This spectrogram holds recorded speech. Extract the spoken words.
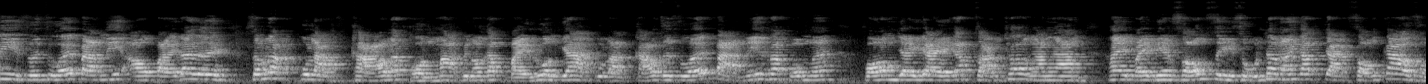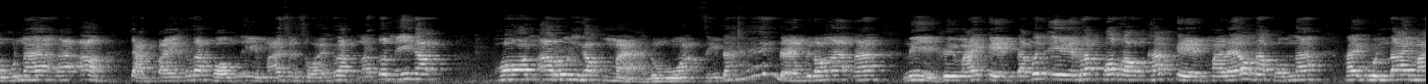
นี่สวยๆ แบบนี้เอาไปได้เลยสำหรับกุหลาบขาวนะทนมากพี่น้องครับใบร่วงยากกุหลาบขาวสวยๆแบบนี้ครับผมนะฟอร์มใหญ่ๆครับสามช่องามๆ ให้ไปเพียง 240 เท่านั้นครับจาก 290 นะฮะนะอ้าวจัดไปครับผมนี่ไม้สวยๆครับนะต้นนี้ครับ พรอรุณครับแหมดูฮะสีแดงแดงพี่น้องฮะนะ นี่คือไม้เกรดดับเบิลเอครับเพราะเราคัดเกรดมาแล้วครับผมนะ ให้คุณได้ไม้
